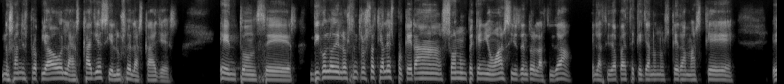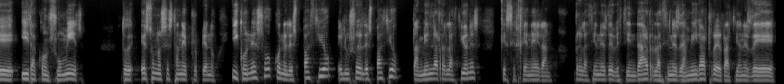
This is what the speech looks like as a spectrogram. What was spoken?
nos han expropiado las calles y el uso de las calles. Entonces, digo lo de los centros sociales porque son un pequeño oasis dentro de la ciudad. En la ciudad parece que ya no nos queda más que eh, ir a consumir entonces, eso nos están expropiando. Y con eso, con el espacio, el uso del espacio, también las relaciones que se generan, relaciones de vecindad, relaciones de amigas, relaciones de,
